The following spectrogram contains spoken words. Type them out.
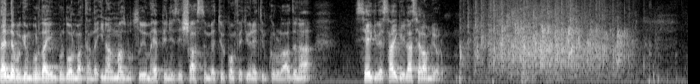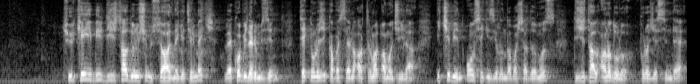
Ben de bugün buradayım. Burada olmaktan da inanılmaz mutluyum. Hepinizi şahsım ve Türk Konfeti Yönetim Kurulu adına sevgi ve saygıyla selamlıyorum. Türkiye'yi bir dijital dönüşüm üssü haline getirmek ve KOBİ'lerimizin teknolojik kapasitelerini artırmak amacıyla 2018 yılında başladığımız Dijital Anadolu projesinde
